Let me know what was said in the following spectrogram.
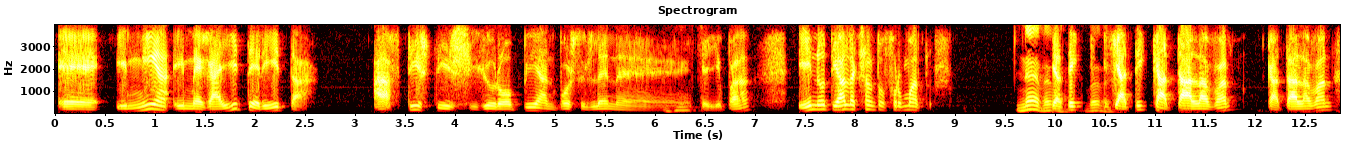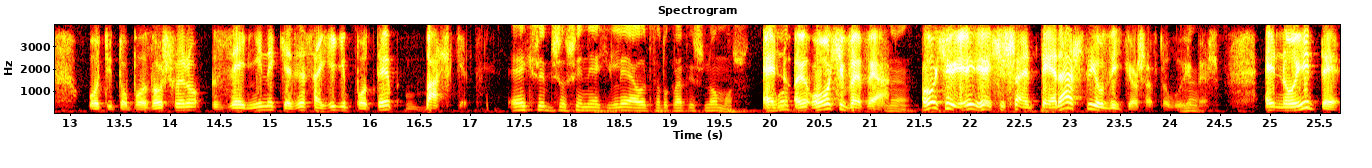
ε, η, μία, η μεγαλύτερη ήττα αυτής της European, πώς τις λένε κλπ, είναι ότι άλλαξαν το φορμά τους. Ναι, βέβαια. Γιατί, βέβαια. γιατί κατάλαβαν, κατάλαβαν ότι το ποδόσφαιρο δεν είναι και δεν θα γίνει ποτέ μπάσκετ. Έχεις εμπιστοσύνη, έχει λέει ότι θα το κρατήσουν όμως. Ε, ε, όχι βέβαια. Ναι. Όχι, έχεις τεράστιο δίκιο σε αυτό που Ναι. είπες. Εννοείται,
